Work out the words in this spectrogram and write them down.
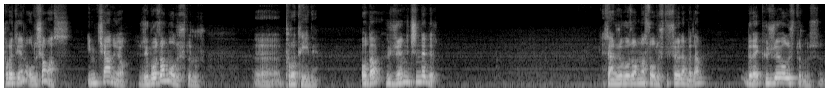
protein oluşamaz. İmkanı yok. Ribozom oluşturur e, proteini. O da hücrenin içindedir. E, Sen ribozom nasıl oluştu söylemeden direkt hücreyi oluşturmuşsun.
